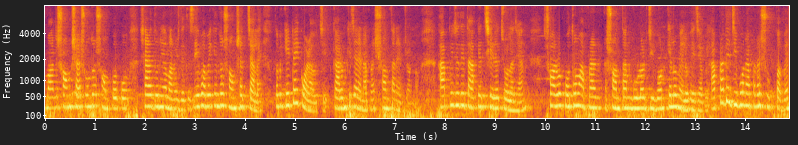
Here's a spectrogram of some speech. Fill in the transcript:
মানে সংসার, সুন্দর সম্পর্ক সারা দুনিয়ার মানুষ দেখতেছে। এভাবে কিন্তু সংসার চালায়। তবে এটাই করা উচিত। কারণ কি জানেন আপনার সন্তানের জন্য। আপনি যদি তাকে ছেড়ে চলে যান সর্বপ্রথম আপনার সন্তানগুলোর জীবন এলোমেলো হয়ে যাবে। আপনাদের জীবন আপনারা সুখ পাবেন।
